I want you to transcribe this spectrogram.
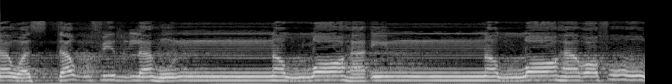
واستغفر لهن الله إن الله غفور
